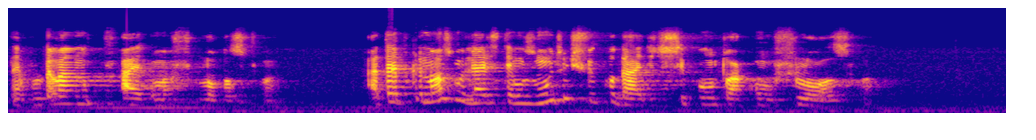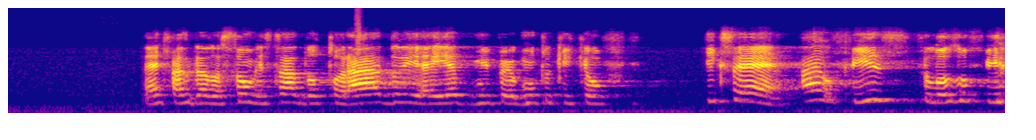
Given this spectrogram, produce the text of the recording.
Né? Porque ela não faz uma filósofa. Até porque nós mulheres temos muita dificuldade de se pontuar como filósofa. Né? A gente faz graduação, mestrado, doutorado, e aí me pergunta o que, que eu. O que, que você é? Ah, eu fiz filosofia.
